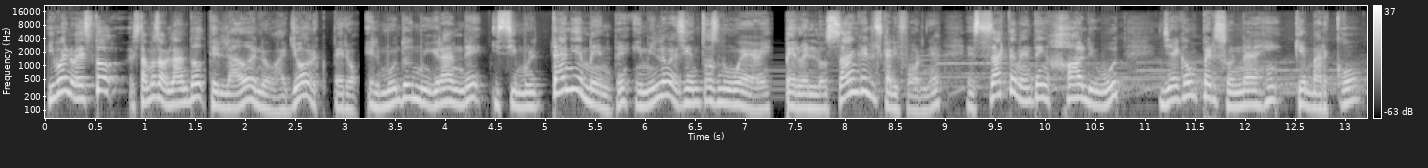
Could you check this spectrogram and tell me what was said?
Y bueno, esto estamos hablando del lado de Nueva York, pero el mundo es muy grande y simultáneamente en 1909, pero en Los Ángeles, California, exactamente en Hollywood, llega un personaje que marcó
